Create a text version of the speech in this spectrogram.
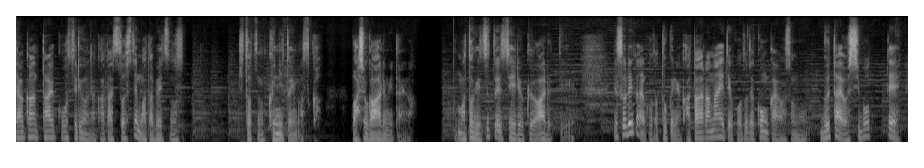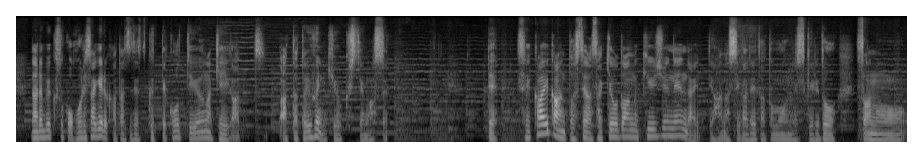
若干対抗するような形としてまた別の一つの国といいますか場所があるみたいな。マトゲツという勢力があるっていうでそれ以外のことは特には語らないということで今回はその舞台を絞ってなるべくそこを掘り下げる形で作っていこうっていうような経緯があったというふうに記憶してます。で世界観としては先ほどあの90年代っていう話が出たと思うんですけれどその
